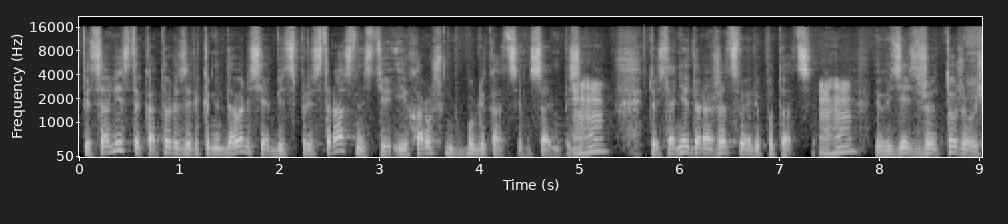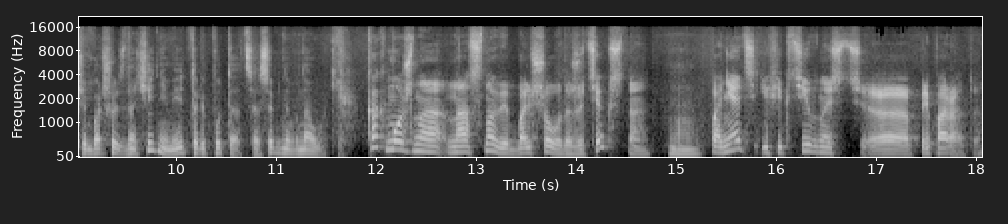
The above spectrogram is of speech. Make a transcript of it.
специалисты, которые зарекомендовали себя беспристрастностью и хорошими публикациями сами по себе. Мгм. То есть они дорожат своей репутацией. Мгм. И ведь здесь же тоже очень большое значение имеет репутация, особенно в науке. Как можно на основе большого даже текста понять эффективность э, препарата?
